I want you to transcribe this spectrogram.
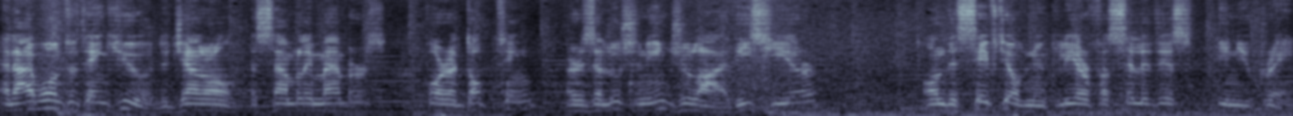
And I want to thank you, the General Assembly members, for adopting a resolution in July this year on the safety of nuclear facilities in Ukraine.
